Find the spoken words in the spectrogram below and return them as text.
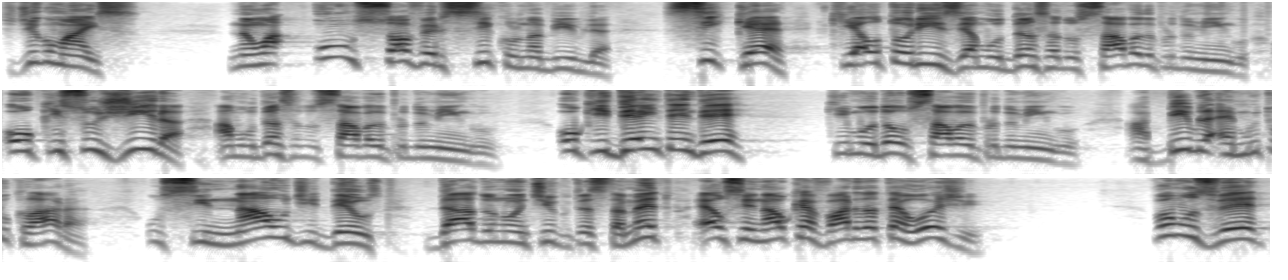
Te digo mais: não há um só versículo na Bíblia sequer que autorize a mudança do sábado para o domingo, ou que sugira a mudança do sábado para o domingo, ou que dê a entender que mudou o sábado para o domingo. A Bíblia é muito clara. O sinal de Deus dado no Antigo Testamento é o sinal que é válido até hoje. Vamos ver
